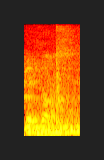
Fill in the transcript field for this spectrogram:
présence.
